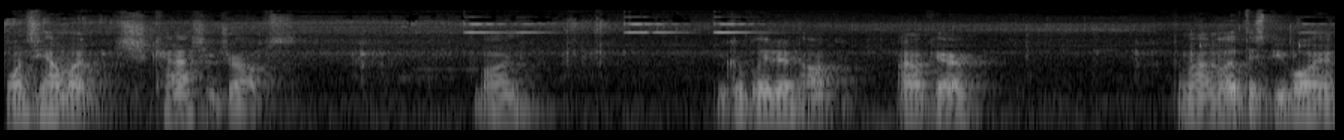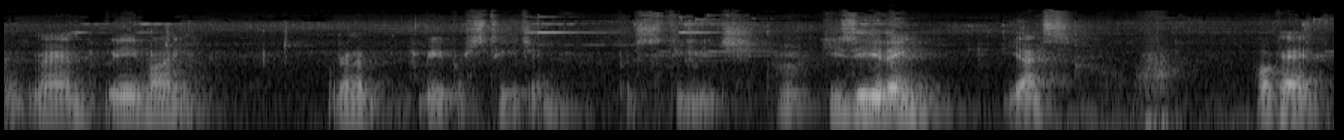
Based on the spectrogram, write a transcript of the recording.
I want to see how much cash he drops. Come on. You completed Hawk. I don't care. Come on, let these people in. Man, we need money. We're gonna be prestiging. Prestige. He's eating. Yes. Okay.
